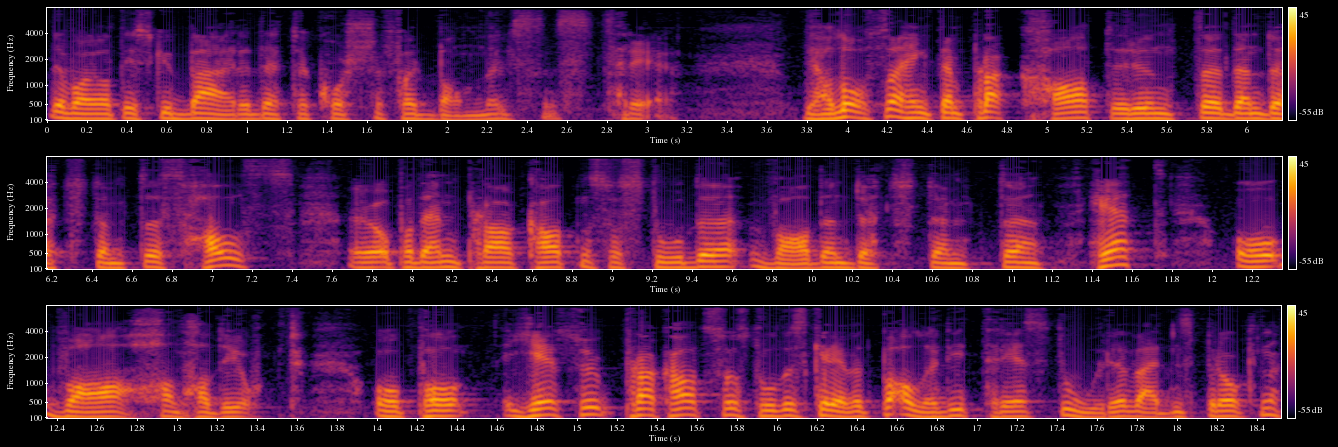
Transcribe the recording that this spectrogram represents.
Det var jo at de skulle bære dette korset, forbannelsens tre. De hadde også hengt en plakat rundt den dødsdømtes hals. Og på den plakaten så sto det hva den dødsdømte het, og hva han hadde gjort. Og på Jesu plakat så sto det skrevet på alle de tre store verdensspråkene,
